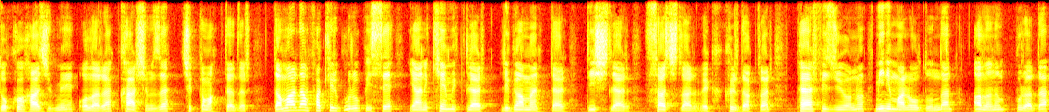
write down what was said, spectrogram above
doku hacmi olarak karşımıza çıkmaktadır. Damardan fakir grup ise yani kemikler, ligamentler, dişler, saçlar ve kıkırdaklar perfüzyonu minimal olduğundan alanım burada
